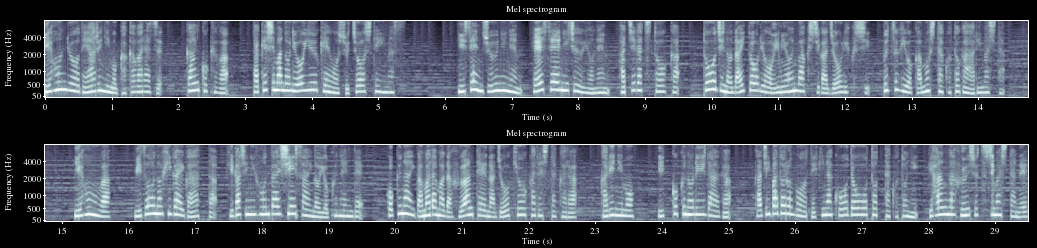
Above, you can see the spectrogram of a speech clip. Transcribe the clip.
日本領であるにもかかわらず、韓国は竹島の領有権を主張しています。2012年、平成24年8月10日、当時の大統領イミョンバク氏が上陸し、物議を醸したことがありました。日本は、未曾有の被害があった東日本大震災の翌年で、国内がまだまだ不安定な状況下でしたから、仮にも、一国のリーダーが、火事場泥棒的な行動をとったことに批判が噴出しましたね。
